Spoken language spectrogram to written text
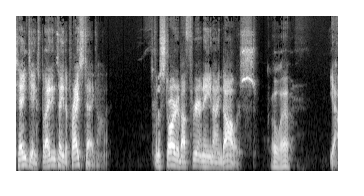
10 gigs, but I didn't tell you the price tag on it. It's going to start at about $389. Oh, wow. Yeah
